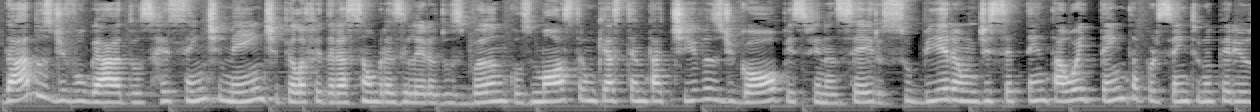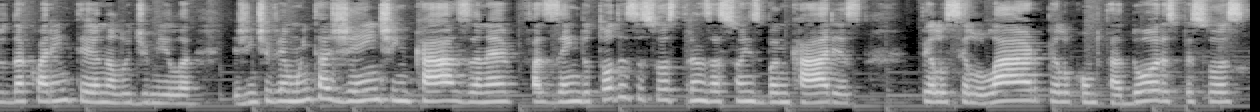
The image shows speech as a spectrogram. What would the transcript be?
Dados divulgados recentemente pela Federação Brasileira dos Bancos mostram que as tentativas de golpes financeiros subiram de 70% a 80% no período da quarentena, Ludmilla. A gente vê muita gente em casa, né, fazendo todas as suas transações bancárias pelo celular, pelo computador, as pessoas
